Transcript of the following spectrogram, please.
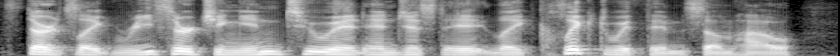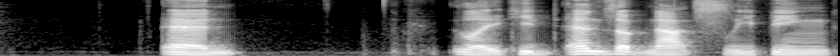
starts like researching into it and just it like clicked with him somehow. And like he ends up not sleeping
